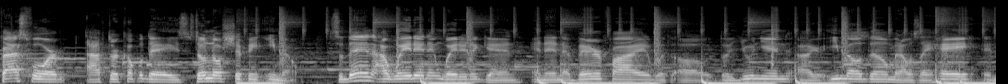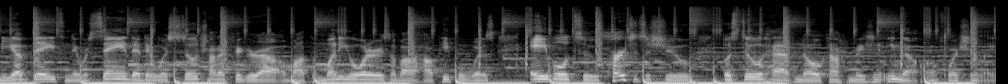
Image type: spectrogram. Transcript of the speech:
Fast forward, after a couple days, still no shipping email. So then I waited and waited again, and then I verified with uh, the union. I emailed them and I was like, hey, any updates? And they were saying that they were still trying to figure out about the money orders, about how people was able to purchase a shoe, but still have no confirmation email, unfortunately.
